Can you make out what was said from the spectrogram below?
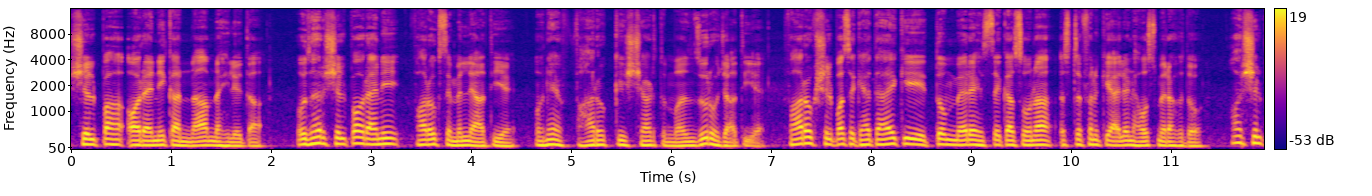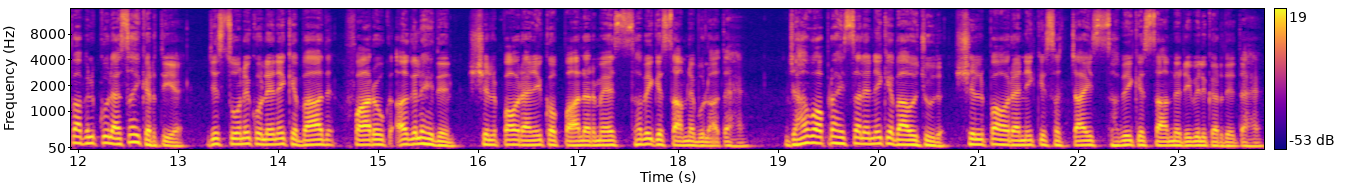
शिल्पा और एनी का नाम नहीं लेता। उधर शिल्पा और एनी फारूक से मिलने आती है। उन्हें फारूक की शर्त मंजूर हो जाती है। फारूक शिल्पा से कहता है कि तुम मेरे हिस्से का सोना स्टेफन के आइलैंड हाउस में रख दो। और शिल्पा बिल्कुल ऐसा ही करती है, जिस सोने को लेने के बाद फारूक अगले ही दिन शिल्पा और एनी को पार्लर में सभी के सामने बुलाता है, जहाँ वो अपना हिस्सा लेने के बावजूद शिल्पा और एनी की सच्चाई सभी के सामने रिवील कर देता है।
